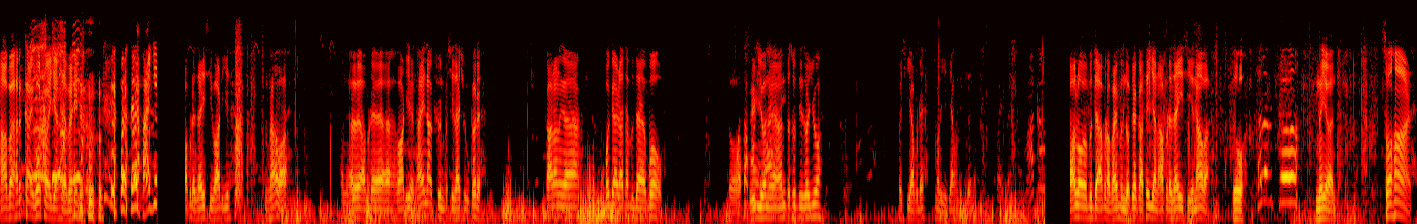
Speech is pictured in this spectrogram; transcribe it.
આ ભાઈ હરખાઈ ગોઠવાઈ જશે ભાઈ. આપણે જઈશી વાડીએ. નાવા. અને હવે આપણે વાડીએ નાહી નાખશું ને પછી જઈશું ઘરે. કારણ કે બગાડ્યા હતા બધા બહુ. તો વિડીયોને અંત સુધી જોજો. પછી આપણે મળીએ ત્યાં સુધી બધાને. બાય બાય. હાલો હવે બધા આપણા ભાઈબંધો ભેગા થઈ ગયા ને આપણે જઈએ છીએ નાવા. જો. હેલો નયન. સોહાણ.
